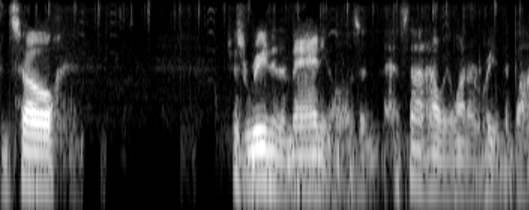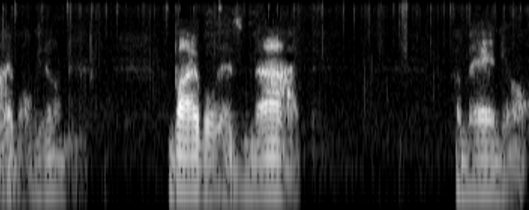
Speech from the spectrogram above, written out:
And so, just reading the manual isn't. That's not how we want to read the Bible. We don't. The Bible is not a manual.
